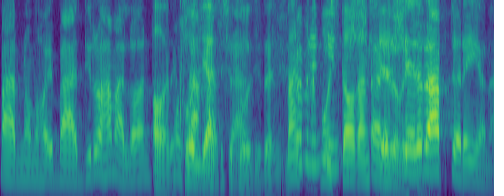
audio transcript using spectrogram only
برنامه های بعدی رو هم الان آره کلیتش رو توضیح دادیم. من مشتاقم شعر رو شعر ربط داره یا نه؟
